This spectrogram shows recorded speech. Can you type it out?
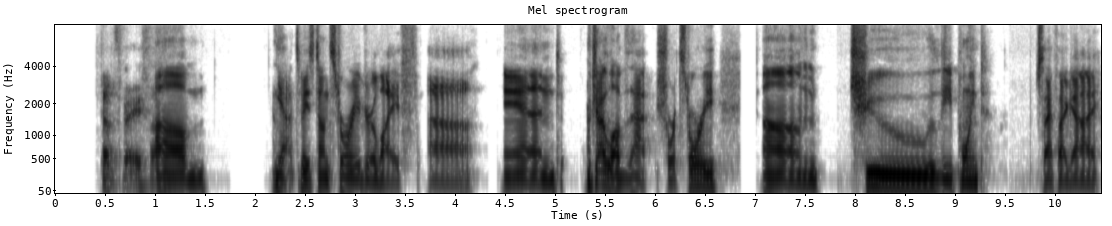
That's very fun. um, yeah, it's based on Story of Your Life, uh, and which I love that short story. Um, to the point, sci-fi guy,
